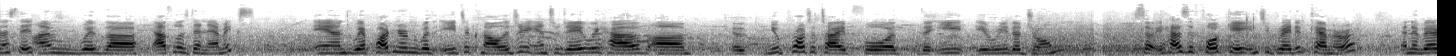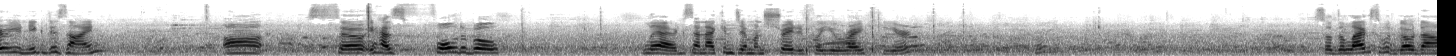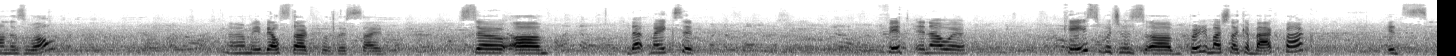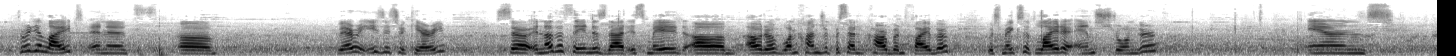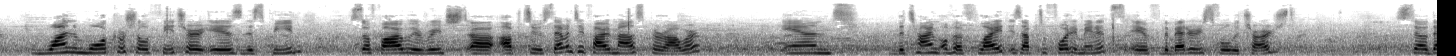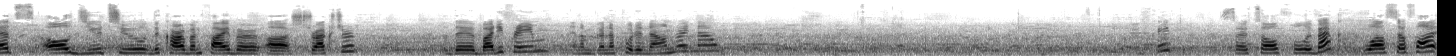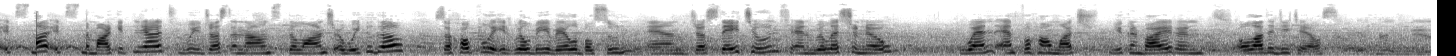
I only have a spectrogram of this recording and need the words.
Anastasia. I'm with uh, Atlas Dynamics, and we're partnering with E Technology. And today we have um, a new prototype for the E Irida drone. So it has a 4K integrated camera and a very unique design. Uh, so it has foldable legs, and I can demonstrate it for you right here. So the legs would go down as well. Maybe I'll start with this side. So um, that makes it fit in our case, which is uh, pretty much like a backpack. It's pretty light and it's uh, very easy to carry. So another thing is that it's made um, out of 100% carbon fiber, which makes it lighter and stronger. And one more crucial feature is the speed. So far we reached uh, up to 75 miles per hour and the time of the flight is up to 40 minutes if the battery is fully charged. So that's all due to the carbon fiber uh, structure, the body frame, and I'm gonna put it down right now. So it's all fully back. Well, so far it's not it's the market yet. We just announced the launch a week ago. So hopefully it will be available soon. And just stay tuned and we'll let you know when and for how much you can buy it and all other details.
